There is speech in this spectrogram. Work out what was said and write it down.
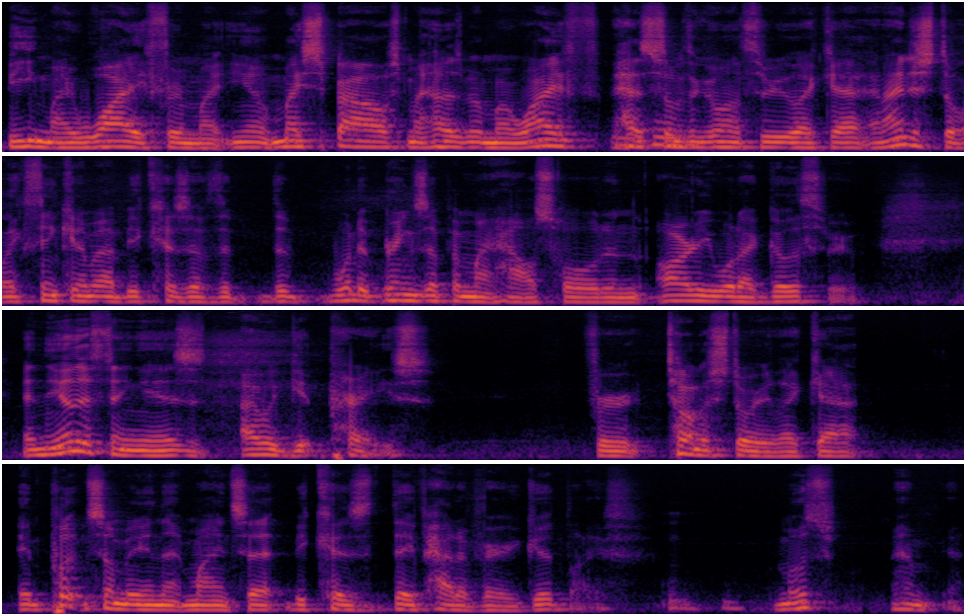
be my wife or my you know my spouse my husband my wife has something going through like that. And i just don't like thinking about it because of the, the what it brings up in my household and already what i go through. And the other thing is i would get praise for telling a story like that and putting somebody in that mindset because they've had a very good life. Most um,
